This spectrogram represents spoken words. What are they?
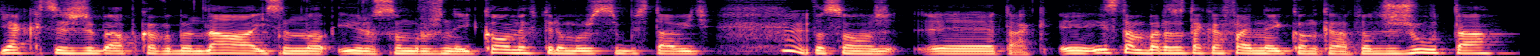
jak chcesz, żeby apka wyglądała i są, no, i są różne ikony, które możesz sobie ustawić. Hmm. To są, yy, tak, jest tam bardzo taka fajna ikonka, na przykład żółta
